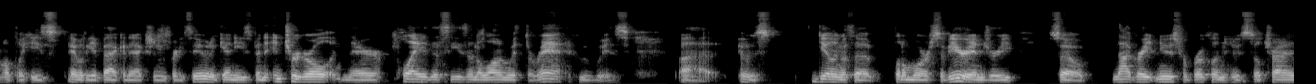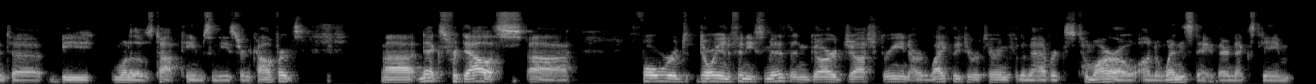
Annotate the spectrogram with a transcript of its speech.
hopefully he's able to get back in action pretty soon. Again, he's been integral in their play this season, along with Durant, who is uh, who's dealing with a little more severe injury. So not great news for Brooklyn, who's still trying to be one of those top teams in the Eastern Conference. Uh, next for Dallas, uh, forward Dorian Finney-Smith and guard Josh Green are likely to return for the Mavericks tomorrow on Wednesday, their next game.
